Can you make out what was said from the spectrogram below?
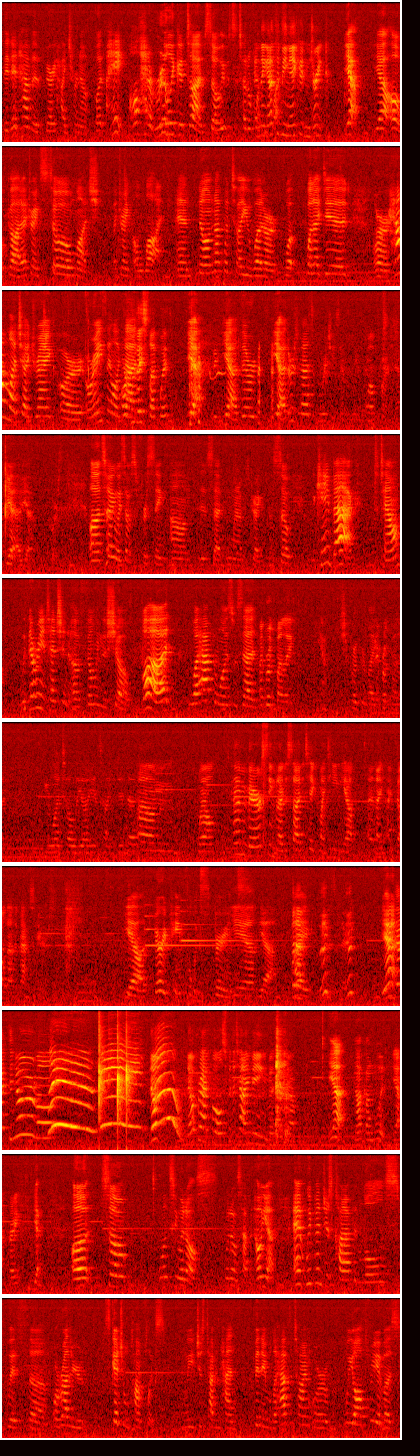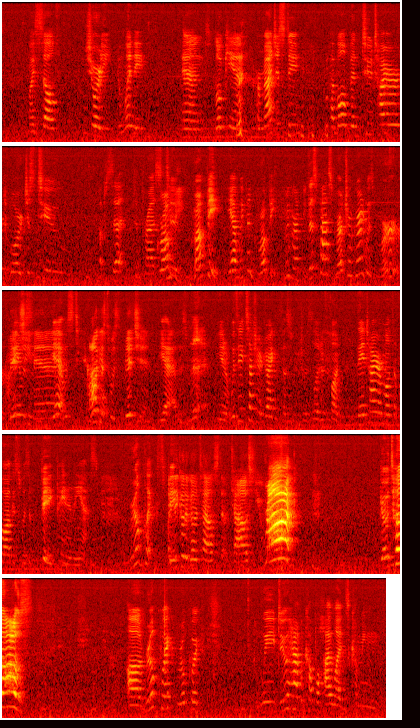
They didn't have a very high turnout, but hey, all had a really good time. So it was a total. And they got to be naked and drink. Yeah, yeah. Oh god, I drank so much. I drank a lot. And no, I'm not going to tell you what or what what I did, or how much I drank, or or anything like Or that. who they slept with. Yeah, yeah. There, yeah. There was massive orgies everywhere. Well, of course. Yeah, yeah, of course. Uh, so, anyways, that was the first thing. Um, is that we went up to Dragon Fest. So we came back to town with every intention of filming the show, but what happened was was that I broke my leg. yeah, she broke her leg. I broke my leg. You want to tell the audience how you did that? Um, well, it's kind of embarrassing, but I decided to take my TV out and I, I fell down the back stairs. yeah, very painful experience. Yeah. Yeah. But I, I, look, look, yeah. back to normal. Woo! Yay! No, Woo! no pratfalls for the time being, but you know, Yeah. Knock on wood. yeah, right. Yeah. Uh, so let's see what else. What else happened? Oh yeah, and we've been just caught up in lulls with, um, or rather, your schedule conflicts. We just haven't had been able to have the time, or we all three of us, myself, Shorty, and Wendy, and Loki and Her Majesty, have all been too tired or just too upset, depressed, to- Grumpy. grumpy. Yeah, we've been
